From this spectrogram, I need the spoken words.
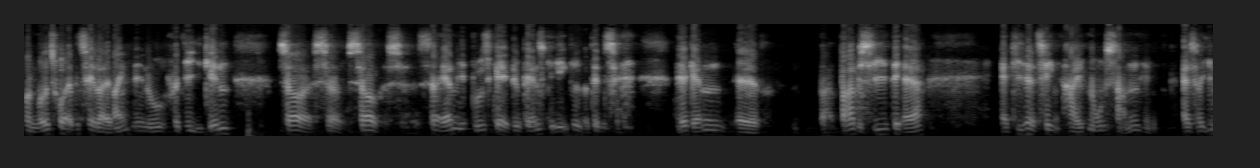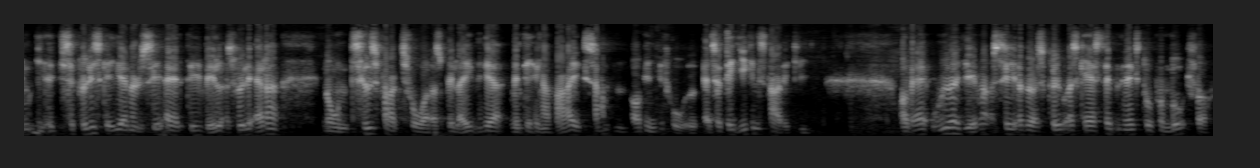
på en måde tror jeg, vi taler i rent lige nu, fordi igen, så, så, så, så, er mit budskab jo ganske enkelt, og den, det jeg gerne øh, bare, bare vil sige, det er, at de her ting har ikke nogen sammenhæng. Altså, I, selvfølgelig skal I analysere alt det, I vil, og selvfølgelig er der nogle tidsfaktorer, der spiller ind her, men det hænger bare ikke sammen op i mit hoved. Altså, det er ikke en strategi. Og hvad ude og hjemme og se og høre og skrive, skal jeg simpelthen ikke stå på mål for.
